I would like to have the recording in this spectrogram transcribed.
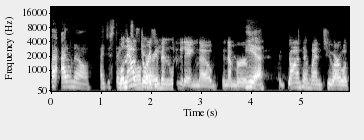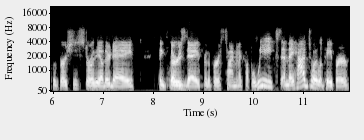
I, I don't know. I just think well, now stores very- have been limiting though the number. Yeah, Jonathan went to our local grocery store the other day, I think Thursday, for the first time in a couple weeks, and they had toilet paper,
